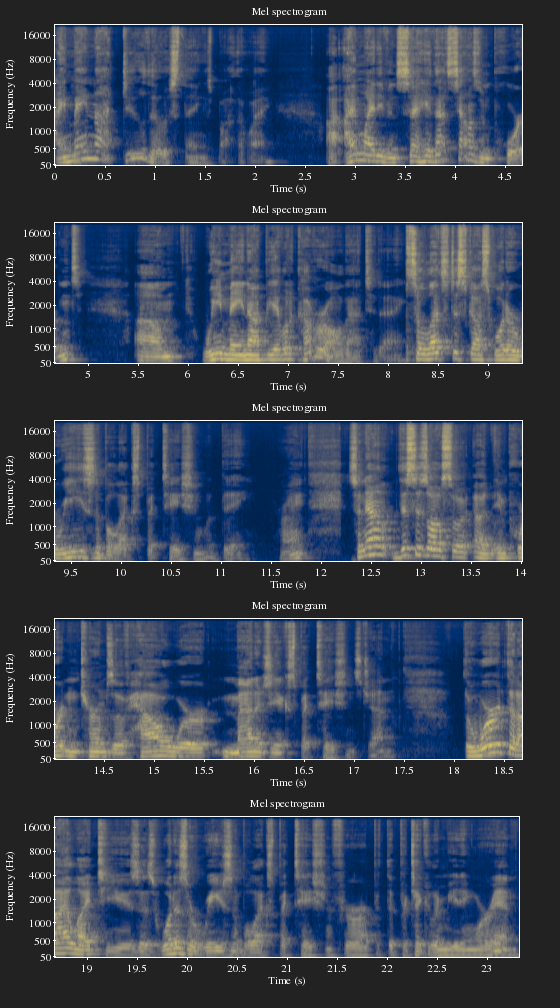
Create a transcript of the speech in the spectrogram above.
I may not do those things, by the way. I, I might even say, hey, that sounds important. Um, we may not be able to cover all that today. So let's discuss what a reasonable expectation would be, right? So now this is also uh, important in terms of how we're managing expectations, Jen. The word that I like to use is what is a reasonable expectation for our, the particular meeting we're in?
